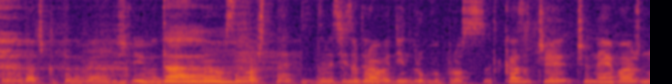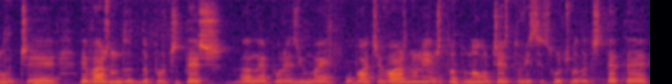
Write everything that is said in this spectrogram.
преводачката на Вена Дишлиева не Да. е превела все още. Да не си забравя един друг въпрос. Каза, че, че не е важно, че е важно да, да прочетеш, а не по резюме. Обаче важно ли е, защото много често ви се случва да четете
